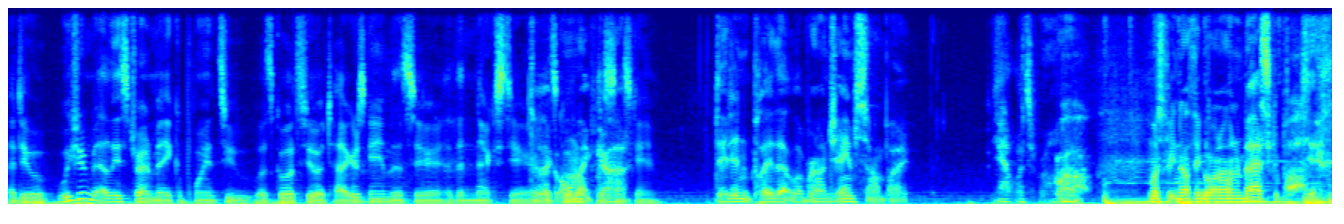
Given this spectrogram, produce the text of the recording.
I do. We should at least try and make a point to let's go to a Tigers game this year, and then next year let's like, go "Oh to my a Pistons God." game. They didn't play that LeBron James soundbite. Yeah, what's wrong? Oh, must be nothing going on in basketball. Yeah.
